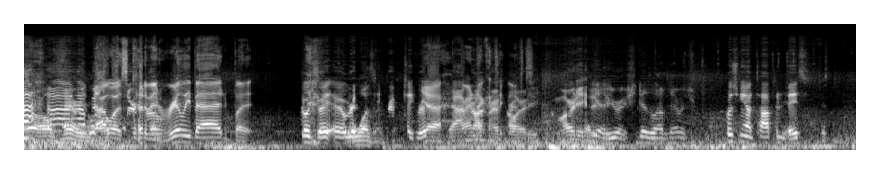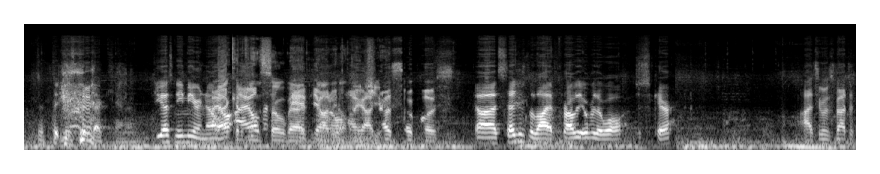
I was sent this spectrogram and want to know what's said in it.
Oh, that well. was could have been really bad, but go Dre. Uh, It wasn't. rift, take rift. yeah, Yeah, I'm Ryan, I on can Rift take already. I'm already ahead Yeah, you. you're right. She does a lot of damage. Pushing out top and base. Just, just, just take that cannon. Do you guys need me or no? I I, could've I been also so bad. Pantheon, No, Oh my god, shoot. that was so close. Uh, Sedge is alive, probably over the wall. Just care. I was about to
